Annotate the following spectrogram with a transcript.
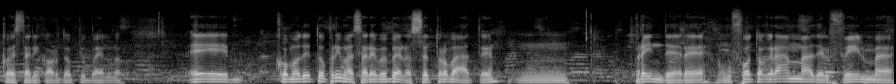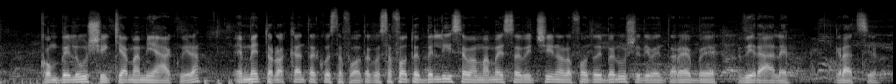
questo è il ricordo più bello. E, come ho detto prima sarebbe bello se trovate mh, mm, prendere un fotogramma del film con Belushi Chiamami Aquila e metterlo accanto a questa foto. Questa foto è bellissima ma messa vicino alla foto di Belushi diventerebbe virale. Grazie.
